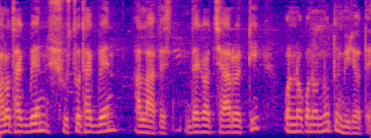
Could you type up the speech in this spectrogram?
ভালো থাকবেন, সুস্থ থাকবেন। আল্লাহ হাফেজ। দেখা হচ্ছে আরও একটি অন্য কোনো নতুন ভিডিওতে।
